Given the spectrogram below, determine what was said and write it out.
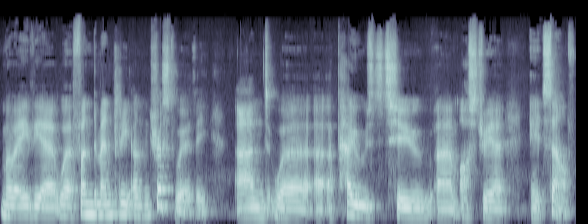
Moravia were fundamentally untrustworthy and were uh, opposed to um, Austria itself.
